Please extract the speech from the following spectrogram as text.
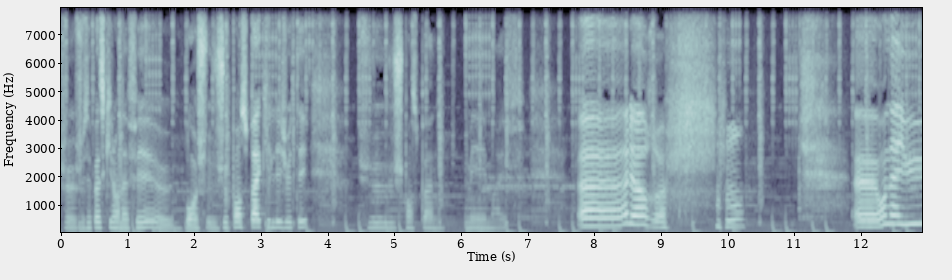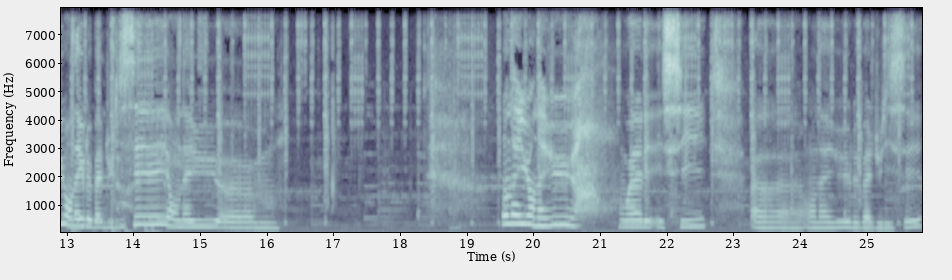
je, sais pas ce qu'il en a fait. Euh, bon, je, pense pas qu'il l'ait jeté. Je, pense pas, non. Mais bref. Euh, alors. Euh, on a eu, on a eu le bal du lycée, on a eu, on a eu, on a eu, ouais, les et si, on a eu le bal du lycée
